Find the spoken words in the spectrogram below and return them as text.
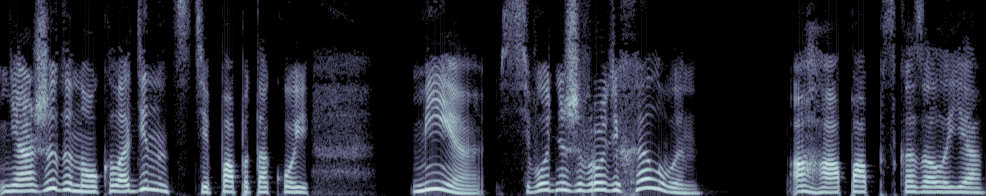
неожиданно около одиннадцати папа такой... «Мия, сегодня же вроде Хэллоуин. «Ага, пап», — сказала я.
